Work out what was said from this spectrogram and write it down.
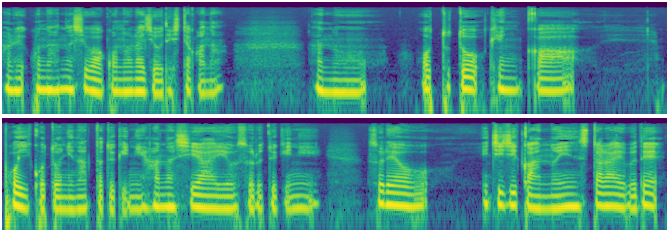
あれ、この話はこのラジオでしたかな？あの、夫と喧嘩ぽいことになった時に話し合いをする時に、それを1時間のインスタライブで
